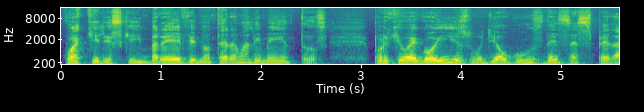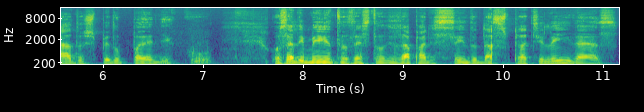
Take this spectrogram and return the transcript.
com aqueles que em breve não terão alimentos, porque o egoísmo de alguns desesperados pelo pânico, os alimentos estão desaparecendo das prateleiras,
